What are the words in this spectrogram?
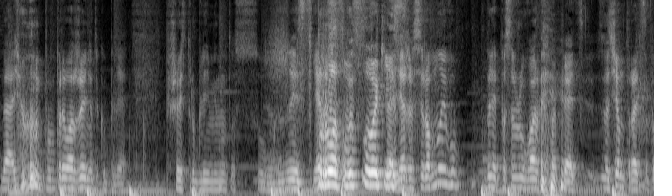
Да, и он по приложению такой, блядь, 6 рублей в минуту, сука. Жесть. Я Спрос же- высокий. Да, я же все равно его, блядь, посажу в Архам опять. Зачем тратиться по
